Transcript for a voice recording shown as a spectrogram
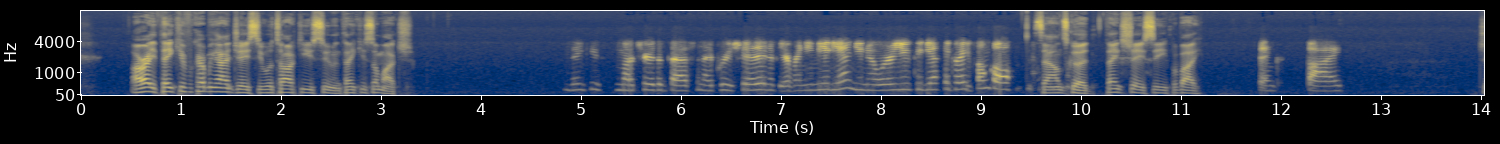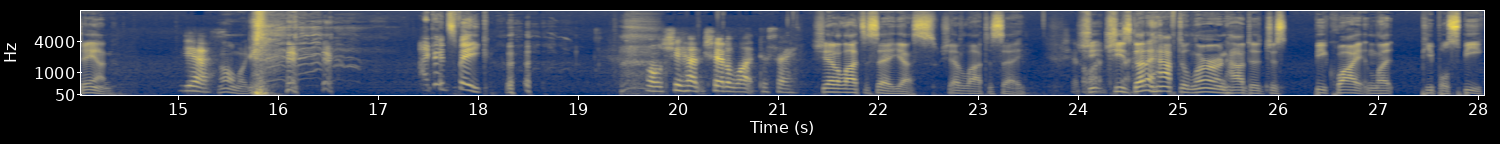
All right. Thank you for coming on, Jacey. We'll talk to you soon. Thank you so much. Thank you so much. You're the best, and I appreciate it. And if you ever need me again, you know where you could get the great phone call. Sounds good. Thanks, Jacey. Bye bye. Thanks. Bye. Jan. Yes. Oh my god. I can speak. Well, she had she had a lot to say. She had a lot to say. Yes, she had a lot to say. She, She she's gonna have to learn how to just be quiet and let people speak.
